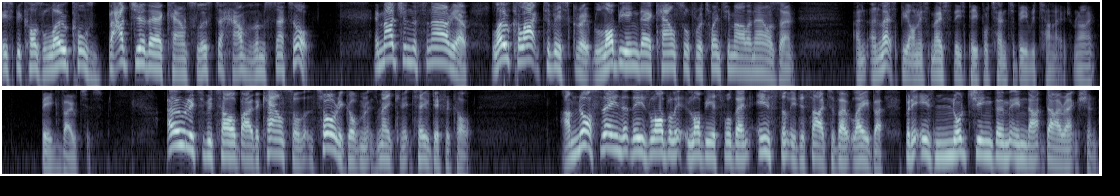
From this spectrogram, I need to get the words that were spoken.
It's because locals badger their councillors to have them set up. Imagine the scenario. Local activist group lobbying their council for a 20 mile an hour zone. And, and let's be honest, most of these people tend to be retired, right? Big voters. Only to be told by the council that the Tory government is making it too difficult. I'm not saying that these lobby lobbyists will then instantly decide to vote Labour, but it is nudging them in that direction.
